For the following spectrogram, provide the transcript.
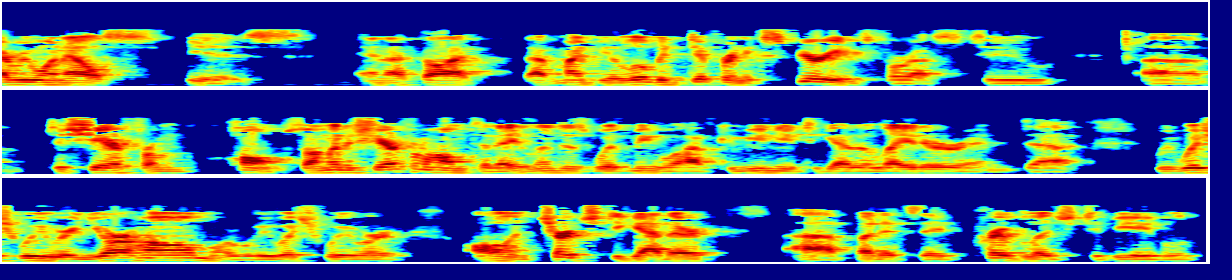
everyone else is. And I thought that might be a little bit different experience for us to uh, to share from home. So I'm going to share from home today. Linda's with me. We'll have communion together later, and uh, we wish we were in your home, or we wish we were all in church together. Uh, but it's a privilege to be able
